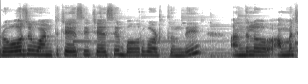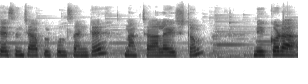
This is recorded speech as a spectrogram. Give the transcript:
రోజు వంట చేసి చేసి బోర్ కొడుతుంది. అందులో అమ్మ చేసిన చేపల పులుసు అంటే నాకు చాలా ఇష్టం. మీకు కూడా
